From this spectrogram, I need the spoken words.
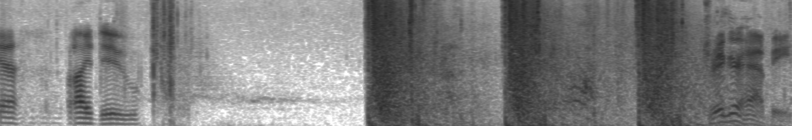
Yes, I do. Trigger happy.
